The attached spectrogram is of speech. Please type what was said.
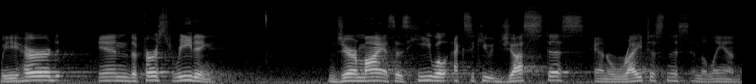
We heard in the first reading Jeremiah says, He will execute justice and righteousness in the land.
